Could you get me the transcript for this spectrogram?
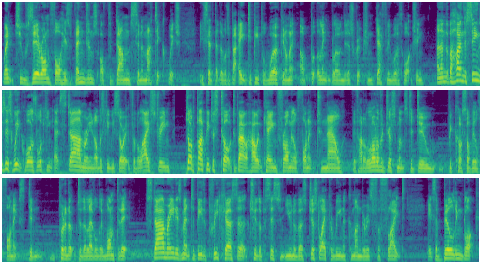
went to Xeron for his Vengeance of the Damned cinematic, which he said that there was about 80 people working on it. I'll put the link below in the description, definitely worth watching. And then the behind the scenes this week was looking at Star Marine. Obviously, we saw it for the live stream. Todd Pappy just talked about how it came from IllFonic to now. They've had a lot of adjustments to do because of IllFonic's didn't put it up to the level they wanted it. Star Marine is meant to be the precursor to the Persistent Universe, just like Arena Commander is for Flight. It's a building block.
